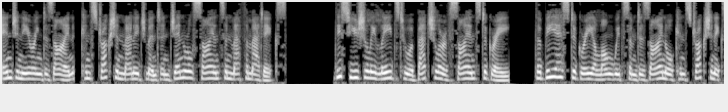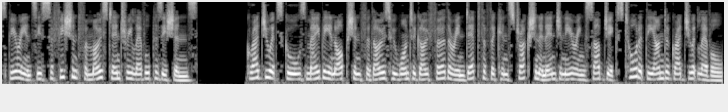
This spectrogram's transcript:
engineering design, construction management and general science and mathematics. This usually leads to a Bachelor of Science degree. The BS degree along with some design or construction experience is sufficient for most entry-level positions. Graduate schools may be an option for those who want to go further in depth of the construction and engineering subjects taught at the undergraduate level.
